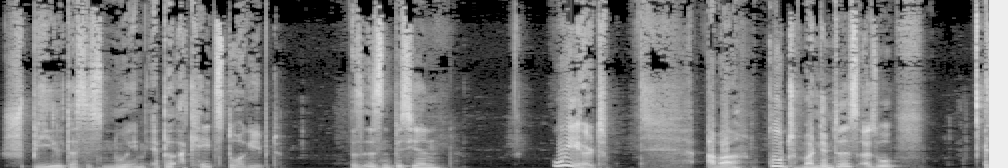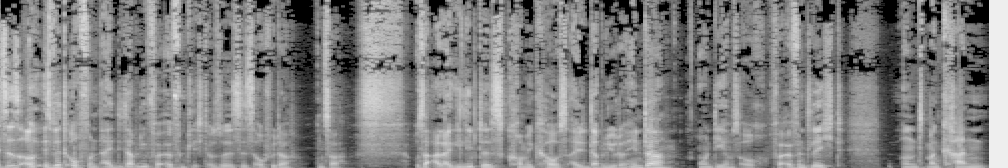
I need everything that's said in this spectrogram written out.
Spiel, das es nur im Apple Arcade Store gibt. Das ist ein bisschen weird. Aber gut, man nimmt es. Also es ist auch, es wird auch von IDW veröffentlicht. Also es ist auch wieder unser unser allergeliebtes Comichaus IDW dahinter und die haben es auch veröffentlicht und man kann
